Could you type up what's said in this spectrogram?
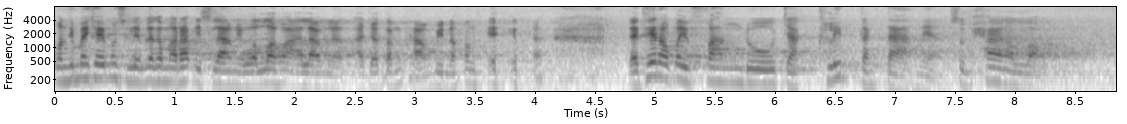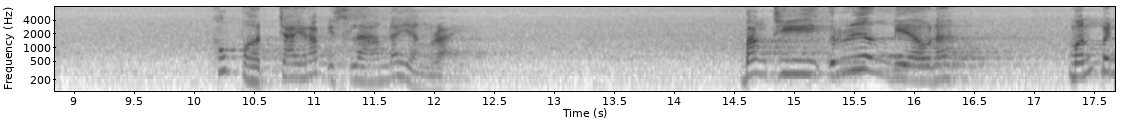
คนที่ไม่ใช่มุสลิมแล้วก็มารับอิสลามเนี่ยวัลลอฮฺอาลัมเนี่ยอาจจะต้องถามพี่น้องเองนะแต่ที่เราไปฟังดูจากคลิปต่าง ๆ เนี่ยสุบฮานัลลอฮ์ เขาเปิดใจรับอิสลามได้อย่างไร บางทีเรื่องเดียวนะ เหมือนเป็น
